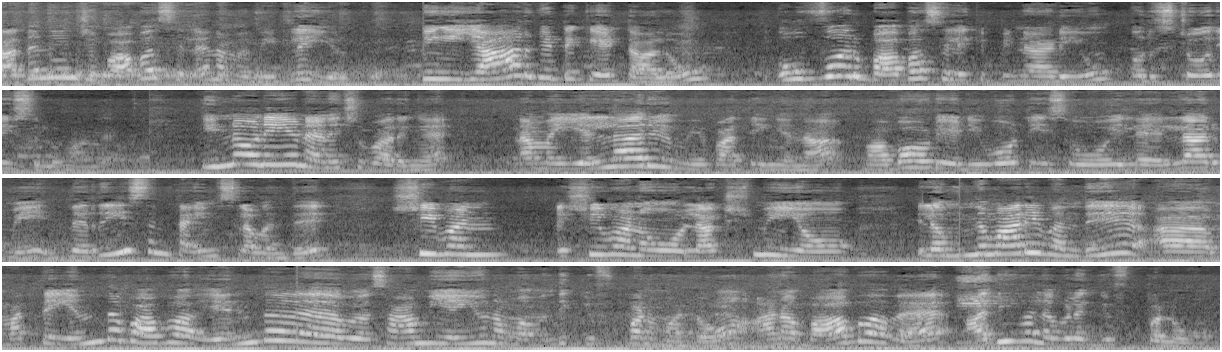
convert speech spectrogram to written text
பதினஞ்சு பாபாஸ் நம்ம வீட்டுல இருக்கும். நீங்க யார்கிட்ட கேட்டாலும் ஒவ்வொரு பாபா சிலைக்கு பின்னாடியும் ஒரு ஸ்டோரி சொல்லுவாங்க. இன்னொன்னையும் நினைச்சு பாருங்க நம்ம எல்லாருமே பாத்தீங்கன்னா பாபாவுடைய டிவோட்டிஸோ இல்ல எல்லாருமே இந்த ரீசன்ட் டைம்ஸ்ல வந்து சிவன் சிவனோ லக்ஷ்மியோ இல்ல இந்த மாதிரி வந்து அஹ், மத்த எந்த பாபா எந்த சாமியையும் நம்ம வந்து கிஃப்ட் பண்ண மாட்டோம். ஆனா பாபாவை அதிக அளவுல கிஃப்ட் பண்ணுவோம்.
